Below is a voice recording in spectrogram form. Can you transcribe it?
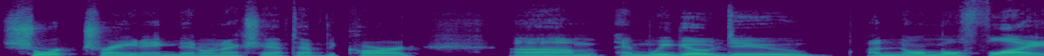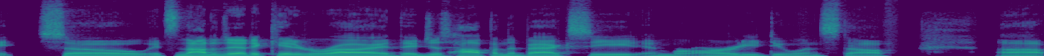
short training. They don't actually have to have the card. Um, and we go do a normal flight. So it's not a dedicated ride. They just hop in the back seat and we're already doing stuff. Uh,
